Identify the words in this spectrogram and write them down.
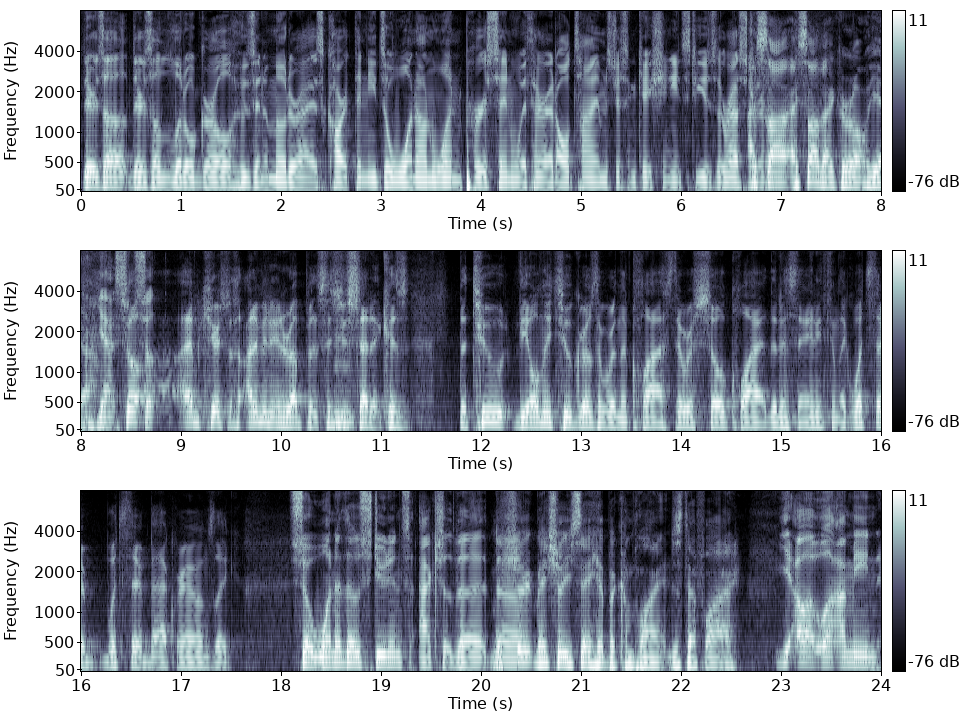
There's a there's a little girl who's in a motorized cart that needs a one-on-one person with her at all times just in case she needs to use the restroom. I saw I saw that girl. Yeah, Yes. So, So, I'm curious. I didn't mean to interrupt, but since you Mm-hmm. said it, because the two, the only two girls that were in the class, they were so quiet. They didn't say anything. Like, what's their what's their backgrounds? Like, so one of those students actually the the Make sure make sure you say HIPAA compliant. Just FYI, yeah. Oh, well, I mean,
